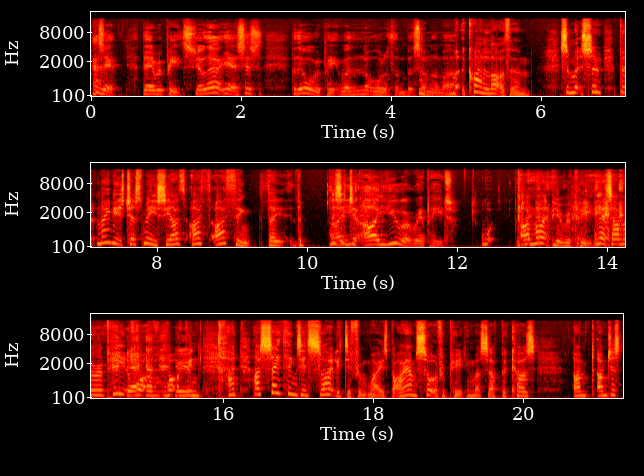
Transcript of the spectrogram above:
Has it? They're repeats. So they're, yeah, it says, but they all repeat. Well, not all of them, but some of them are. Quite a lot of them. So, so, but maybe it's just me. See, I, I, I think they the. This Are is you, are you a repeat? Wh- I might be a repeat. Yes, I'm a repeat of what, of what I've been. I, I say things in slightly different ways, but I am sort of repeating myself because I'm I'm just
